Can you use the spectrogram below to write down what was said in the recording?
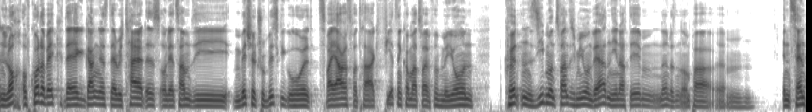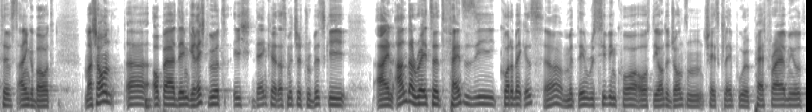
ein Loch auf Quarterback, der gegangen ist, der retired ist und jetzt haben sie Mitchell Trubisky geholt. Zwei Jahresvertrag, 14,25 Millionen. Könnten 27 Millionen werden, je nachdem. Ne, da sind noch ein paar ähm, Incentives eingebaut. Mal schauen, äh, ob er dem gerecht wird. Ich denke, dass Mitchell Trubisky ein underrated Fantasy Quarterback ist, ja, mit dem Receiving Core aus Deontay Johnson, Chase Claypool, Pat Fryermuth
